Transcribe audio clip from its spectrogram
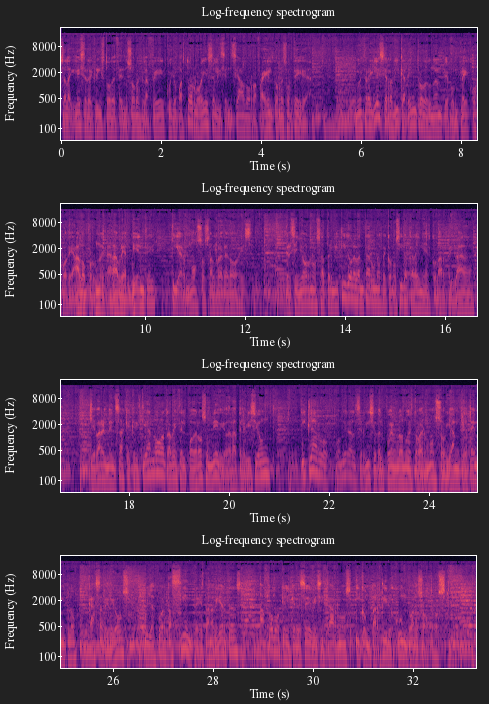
Bienvenidos a la Iglesia de Cristo Defensores de la Fe, cuyo pastor lo es el licenciado Rafael Torres Ortega. Nuestra iglesia radica dentro de un amplio complejo rodeado por un agradable ambiente y hermosos alrededores. El Señor nos ha permitido levantar una reconocida academia escolar privada, llevar el mensaje cristiano a través del poderoso medio de la televisión y claro, poner al servicio del pueblo nuestro hermoso y amplio templo, Casa de Dios, cuyas puertas siempre están abiertas a todo aquel que desee visitarnos y compartir junto a nosotros.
